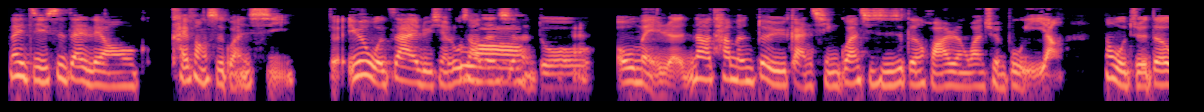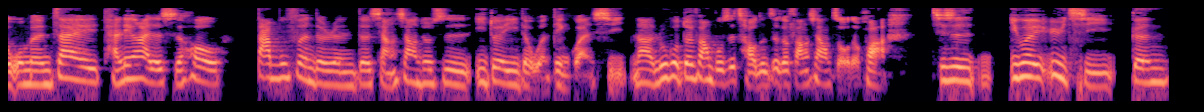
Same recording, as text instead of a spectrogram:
那一集是在聊开放式关系。对，因为我在旅行路上认识很多欧美人，那他们对于感情观其实是跟华人完全不一样。那我觉得我们在谈恋爱的时候。大部分的人的想象就是一对一的稳定关系。那如果对方不是朝着这个方向走的话，其实因为预期跟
